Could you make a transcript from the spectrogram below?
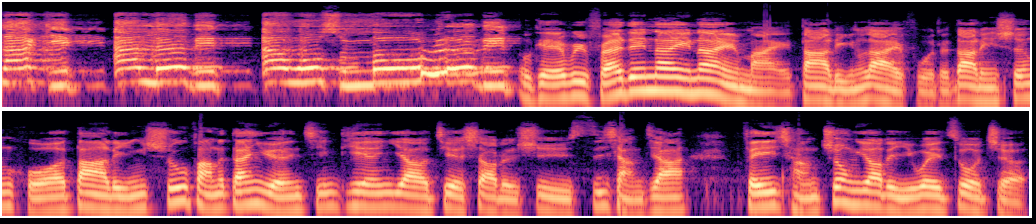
Like it, I love it, I want some more of it. OK, every Friday night night, my 大龄 life，我的大龄生活，大龄书房的单元。今天要介绍的是思想家非常重要的一位作者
